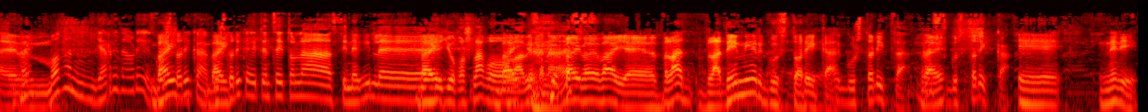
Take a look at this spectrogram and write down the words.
Eh, Bai. Modan jarri da hori, Bai, gustorika. bai. Gustorika egiten zaitola zinegile Bai. jugoslavo bai, abizena, ez? bai, bai, bai, eh, Vlad, Vladimir Gustorika. Gustoritza, Bai. ez, gustorika. Eh, neri,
